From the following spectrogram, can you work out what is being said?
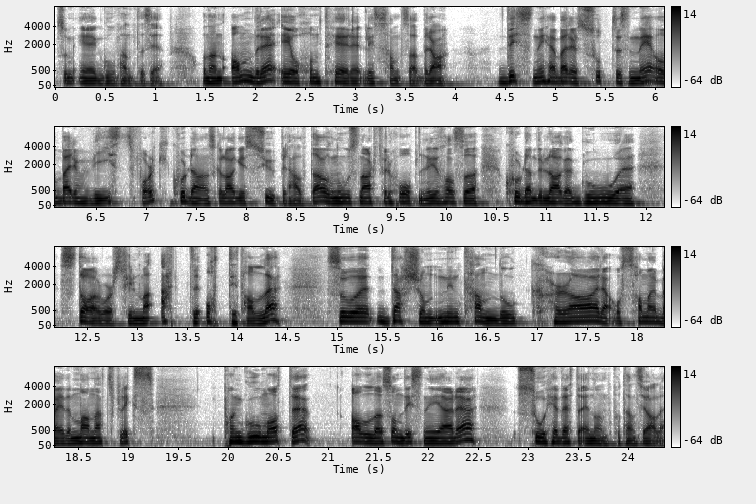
som er god fantasy. Og den andre er å håndtere lisenser bra. Disney har bare satt seg ned og bare vist folk hvordan de skal lage superhelter, og nå snart forhåpentligvis altså hvordan du lager gode Star Wars-filmer etter 80-tallet. Så dersom Nintendo klarer å samarbeide med Netflix på en god måte, alle sånn Disney gjør det, så har dette enormt potensial.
